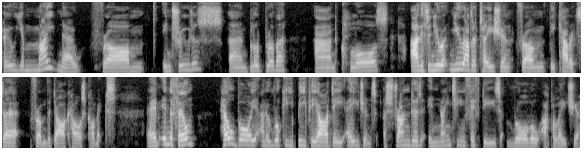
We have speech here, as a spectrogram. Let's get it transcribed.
who you might know from Intruders and Blood Brother and Claws. And it's a new new adaptation from the character from the Dark Horse comics. Um, in the film, Hellboy and a rookie BPRD agent are stranded in 1950s rural Appalachia.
